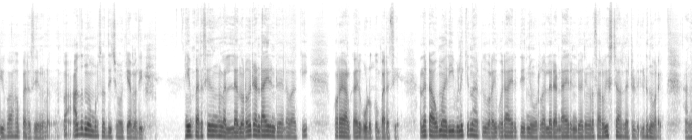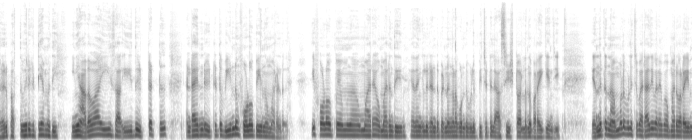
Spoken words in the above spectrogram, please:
വിവാഹ പരസ്യങ്ങൾ. അപ്പോൾ അത് നമ്മൾ ശ്രദ്ധിച്ച് നോക്കിയാൽ മതി. ഈ പരസ്യങ്ങളെല്ലാം എന്ന് പറഞ്ഞാൽ ഒരു രണ്ടായിരം രൂപ ചിലവാക്കി കുറേ ആൾക്കാർ കൊടുക്കും പരസ്യം. എന്നിട്ട് അവന്മാർ ഈ വിളിക്കുന്ന ആയിട്ട് പറയും ഒരു ആയിരത്തി അഞ്ഞൂറ് രൂപ അല്ല രണ്ടായിരം രൂപ നിങ്ങളുടെ സർവീസ് ചാർജ് ആയിട്ട് ഇട് ഇടുന്ന് പറയും. അങ്ങനെ ഒരു പത്ത് പേര് കിട്ടിയാൽ മതി. ഇനി അഥവാ ഈ ഇത് ഇട്ടിട്ട് രണ്ടായിരം രൂപ ഇട്ടിട്ട് വീണ്ടും ഫോളോ അപ്പ് ചെയ്യുന്നവന്മാരുണ്ട്. ഈ ഫോളോ അപ്പ് ചെയ്യുന്നവന്മാരെ അവന്മാരെന്ത് ചെയ്യും? ഏതെങ്കിലും രണ്ട് പെണ്ണുങ്ങളെ കൊണ്ട് വിളിപ്പിച്ചിട്ട് ലാസ്റ്റ് ഇഷ്ടമല്ലെന്ന് പറയുകയും ചെയ്യും. എന്നിട്ട് നമ്മൾ വിളിച്ച് പരാതി പറയുമ്പോൾ അവന്മാർ പറയും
